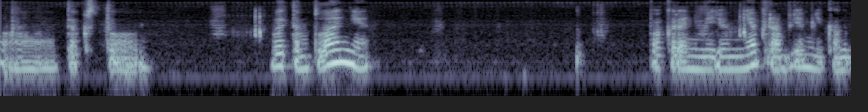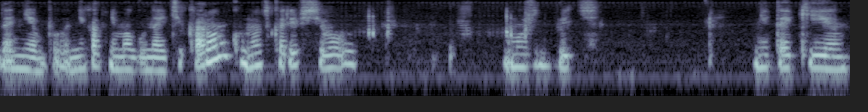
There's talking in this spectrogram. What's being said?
А, так что в этом плане, по крайней мере, у меня проблем никогда не было. Никак не могу найти коронку, но, скорее всего, может быть, не такие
